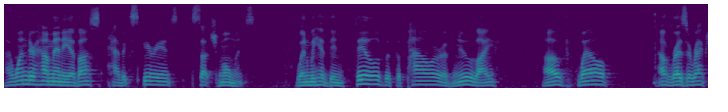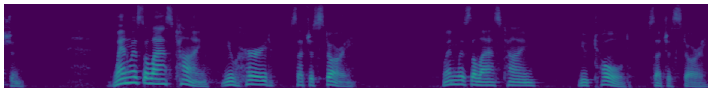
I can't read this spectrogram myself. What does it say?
I wonder how many of us have experienced such moments when we have been filled with the power of new life, of, well, of resurrection. When was the last time you heard such a story? When was the last time you told such a story?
